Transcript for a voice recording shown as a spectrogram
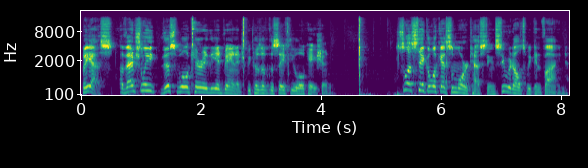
But yes, eventually this will carry the advantage because of the safety location. So let's take a look at some more testing, see what else we can find.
